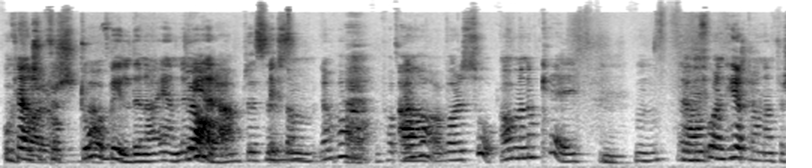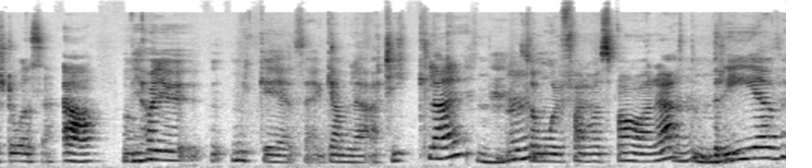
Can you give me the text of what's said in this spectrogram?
Och kanske för- förstå läsa. bilderna ännu Ja, mera. precis. Liksom, jaha, Ja. jaha, var det så? Ja, men okej. Mm. Mm. Ja. Man får en helt annan förståelse. Ja. Vi har ju mycket så här, gamla artiklar Mm. som morfar har sparat, Mm. brev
